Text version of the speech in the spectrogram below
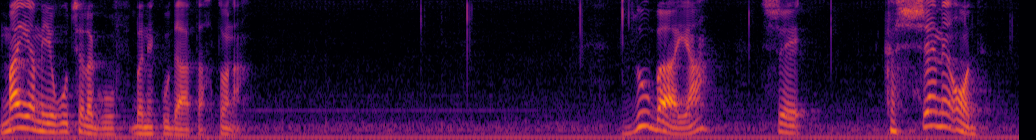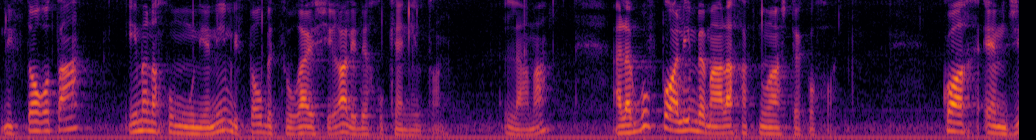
מהי המהירות של הגוף בנקודה התחתונה. זו בעיה שקשה מאוד לפתור אותה אם אנחנו מעוניינים לפתור בצורה ישירה על ידי חוקי ניוטון. למה? על הגוף פועלים במהלך התנועה שתי כוחות. כוח mg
